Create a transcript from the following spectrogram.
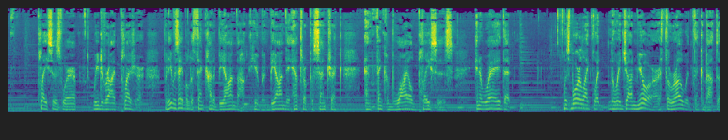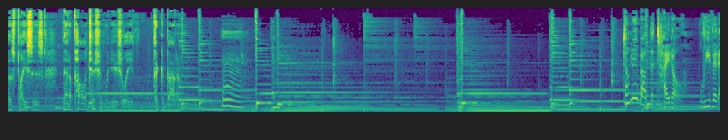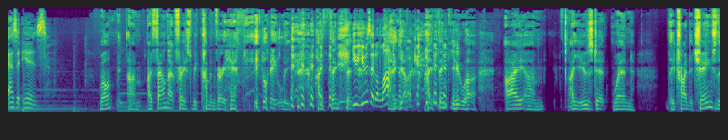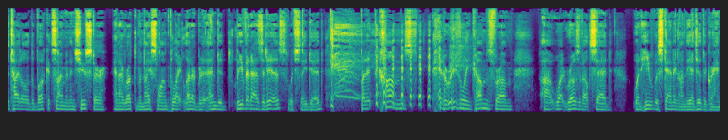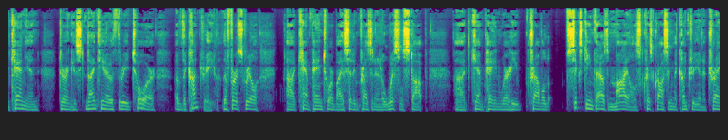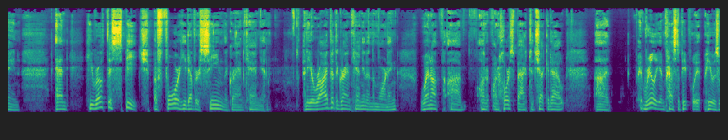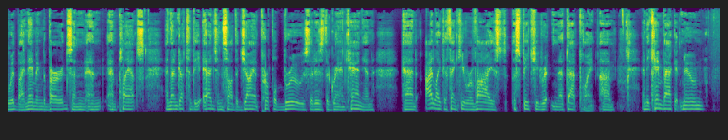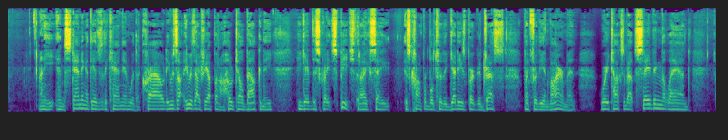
places where we derive pleasure, but he was able to think kind of beyond the human, beyond the anthropocentric, and think of wild places in a way that was more like what the way John Muir or Thoreau would think about those places than a politician would usually think about them. About the title, Leave It As It Is? Well, um, I found that phrase to be coming very handy lately. I think that you use it a lot in the yeah, book. I think you, uh, I, um, I used it when they tried to change the title of the book at Simon and Schuster, and I wrote them a nice, long, polite letter, but it ended "Leave it as it is," which they did. but it comes, it originally comes from uh, what Roosevelt said when he was standing on the edge of the Grand Canyon during his 1903 tour of the country, the first real uh, campaign tour by a sitting president, a whistle stop uh, campaign where he traveled 16,000 miles crisscrossing the country in a train. And he wrote this speech before he'd ever seen the Grand Canyon. And he arrived at the Grand Canyon in the morning, went up uh, on, on horseback to check it out, uh, really impressed the people he was with by naming the birds and, and, and plants, and then got to the edge and saw the giant purple bruise that is the Grand Canyon. And I like to think he revised the speech he'd written at that point. Um, and he came back at noon and he, and standing at the edge of the canyon with a crowd, he was, he was actually up on a hotel balcony. He gave this great speech that I say is comparable to the Gettysburg Address, but for the environment, where he talks about saving the land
